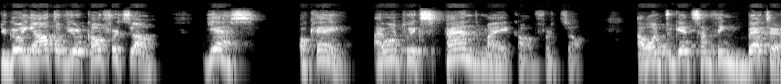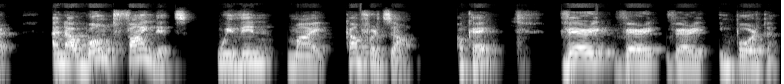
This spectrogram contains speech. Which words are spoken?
you're going out of your comfort zone. Yes, okay. I want to expand my comfort zone. I want to get something better, and I won't find it within my comfort zone. Okay, very, very, very important.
